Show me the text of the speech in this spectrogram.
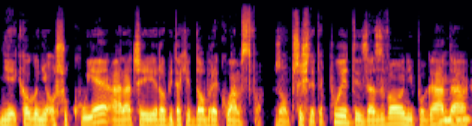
nikogo nie oszukuje, a raczej robi takie dobre kłamstwo, że on przyśle te płyty, zadzwoni, pogada, mm -hmm.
